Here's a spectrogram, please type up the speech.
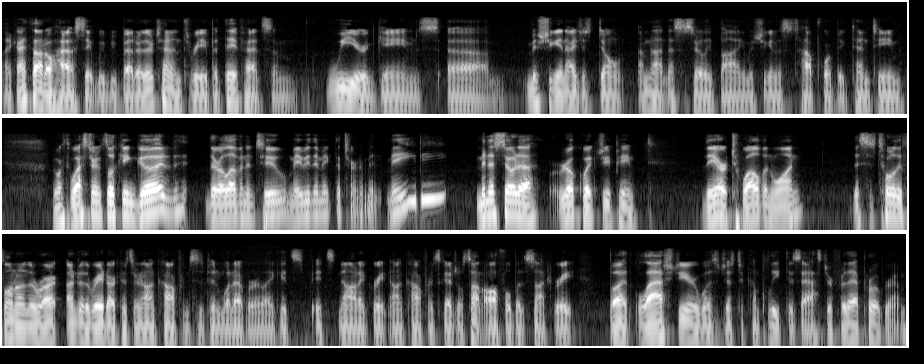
like, I thought Ohio State would be better. They're ten and three, but they've had some weird games. Um, Michigan, I just don't. I'm not necessarily buying Michigan as a top four Big Ten team. Northwestern's looking good. They're 11 and two. Maybe they make the tournament. Maybe Minnesota. Real quick, GP. They are 12 and one. This is totally flown under the under the radar because their non-conference has been whatever. Like it's it's not a great non-conference schedule. It's not awful, but it's not great. But last year was just a complete disaster for that program.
